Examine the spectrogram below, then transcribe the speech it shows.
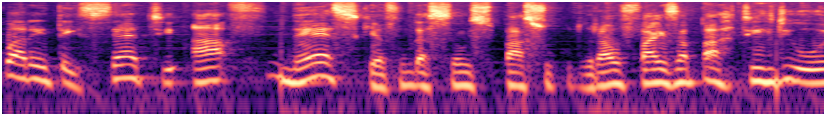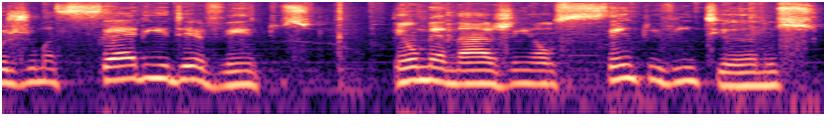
São 5 e 47 a FUNESC, a Fundação Espaço Cultural, faz a partir de hoje uma série de eventos em homenagem aos 120 anos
